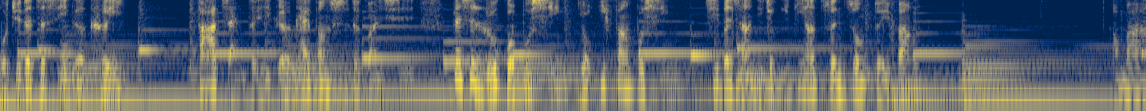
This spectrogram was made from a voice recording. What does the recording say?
我觉得这是一个可以发展的一个开放式的关系。但是如果不行，有一方不行，基本上你就一定要尊重对方，好吗？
